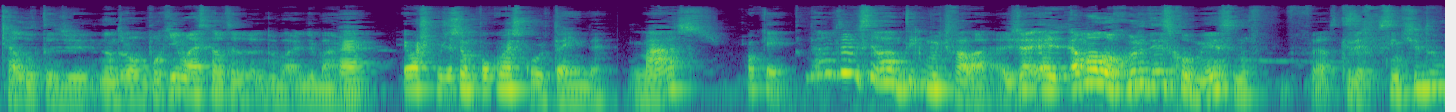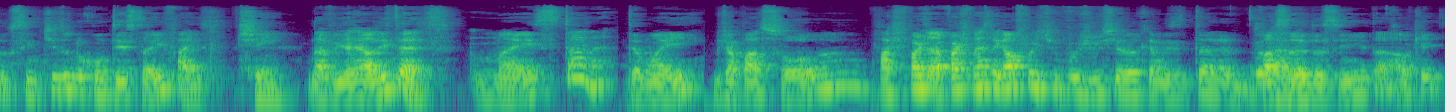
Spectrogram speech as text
Que a luta de. Não, durou um pouquinho mais que a luta do, do bar, de bar. né? É, eu acho que podia ser um pouco mais curta ainda. Mas, ok. Não tem, sei lá, não tem muito o que falar. Já, é, é uma loucura desde o começo. Não, quer dizer, sentido, sentido no contexto aí faz. Sim. Na vida real nem tanto. Mas tá, né? Tamo aí, já passou. A parte, a parte mais legal foi tipo o tirando a camiseta passando nada. assim e tá, ok.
